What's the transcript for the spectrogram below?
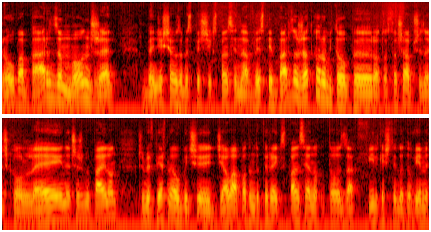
Proba bardzo mądrze, będzie chciał zabezpieczyć ekspansję na wyspie. Bardzo rzadko robi to Protoss, to trzeba przyznać. Kolejny czyżby pylon, żeby wpierw miał być e, działa, a potem dopiero ekspansja, no to za chwilkę się tego dowiemy.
